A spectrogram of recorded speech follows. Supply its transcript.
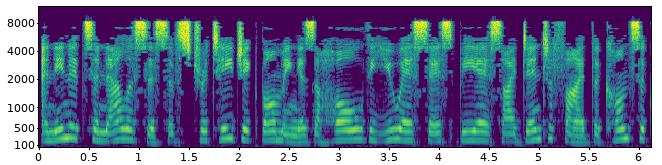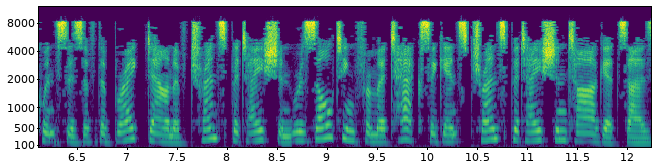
And in its analysis of strategic bombing as a whole the USSBS identified the consequences of the breakdown of transportation resulting from attacks against transportation targets as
